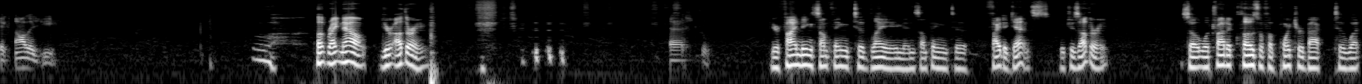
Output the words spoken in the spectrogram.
technology. But right now you're othering. That's true. you're finding something to blame and something to fight against which is othering. So we'll try to close with a pointer back to what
